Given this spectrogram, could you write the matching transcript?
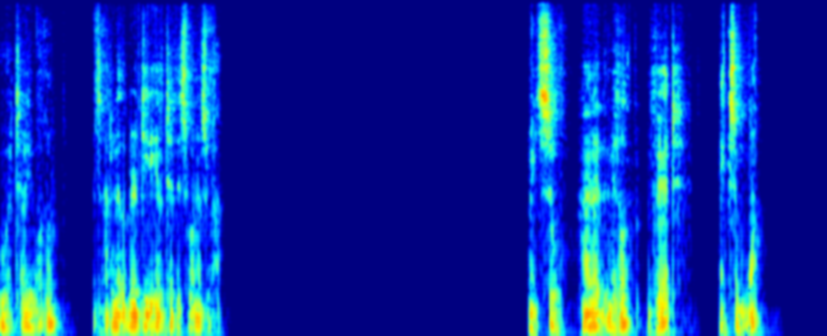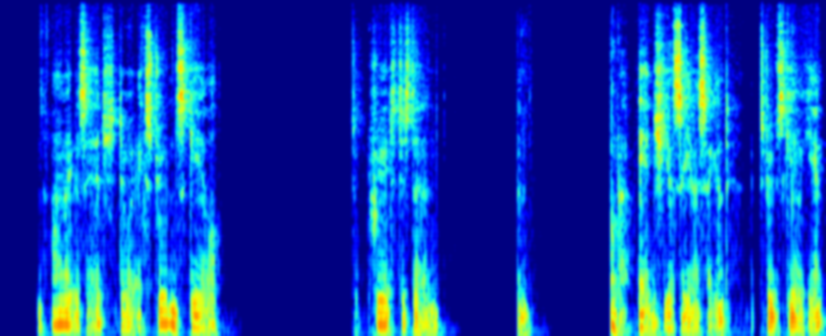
Oh, I tell you what though. Let's add a little bit of detail to this one as well. Right, so highlight the middle, vert, X and 1. And highlight this edge, do an extrude and scale. So create just an, an outer edge, you'll see in a second. Extrude scale again.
